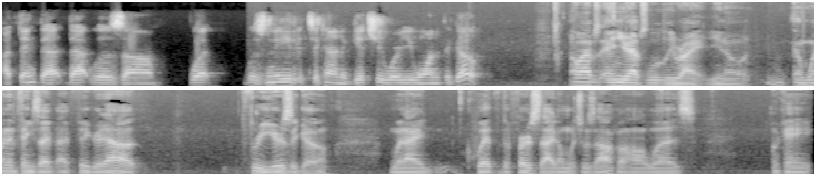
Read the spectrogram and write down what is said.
I think that that was uh, what was needed to kind of get you where you wanted to go. Oh, and you're absolutely right. You know, and one of the things I, I figured out three years ago when I quit the first item, which was alcohol, was okay.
